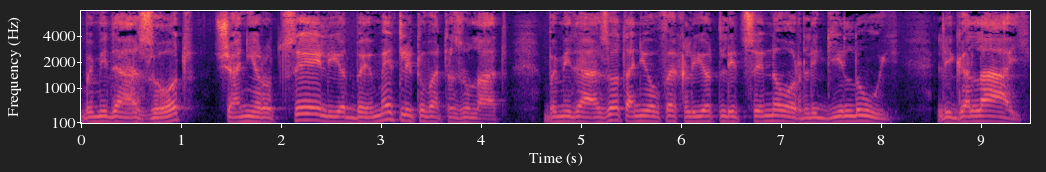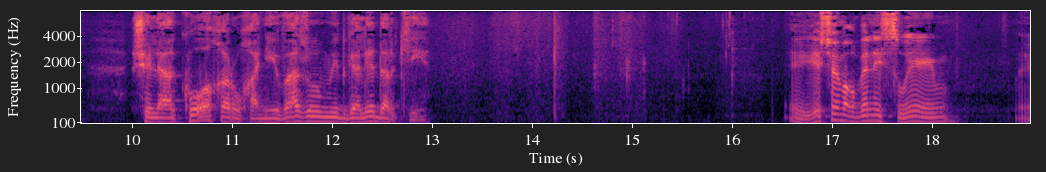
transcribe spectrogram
במידה הזאת, שאני רוצה להיות באמת לטובת הזולת, במידה הזאת אני הופך להיות לצינור, לגילוי, לגלאי של הכוח הרוחני, ואז הוא מתגלה דרכי. יש היום הרבה ניסויים אה,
